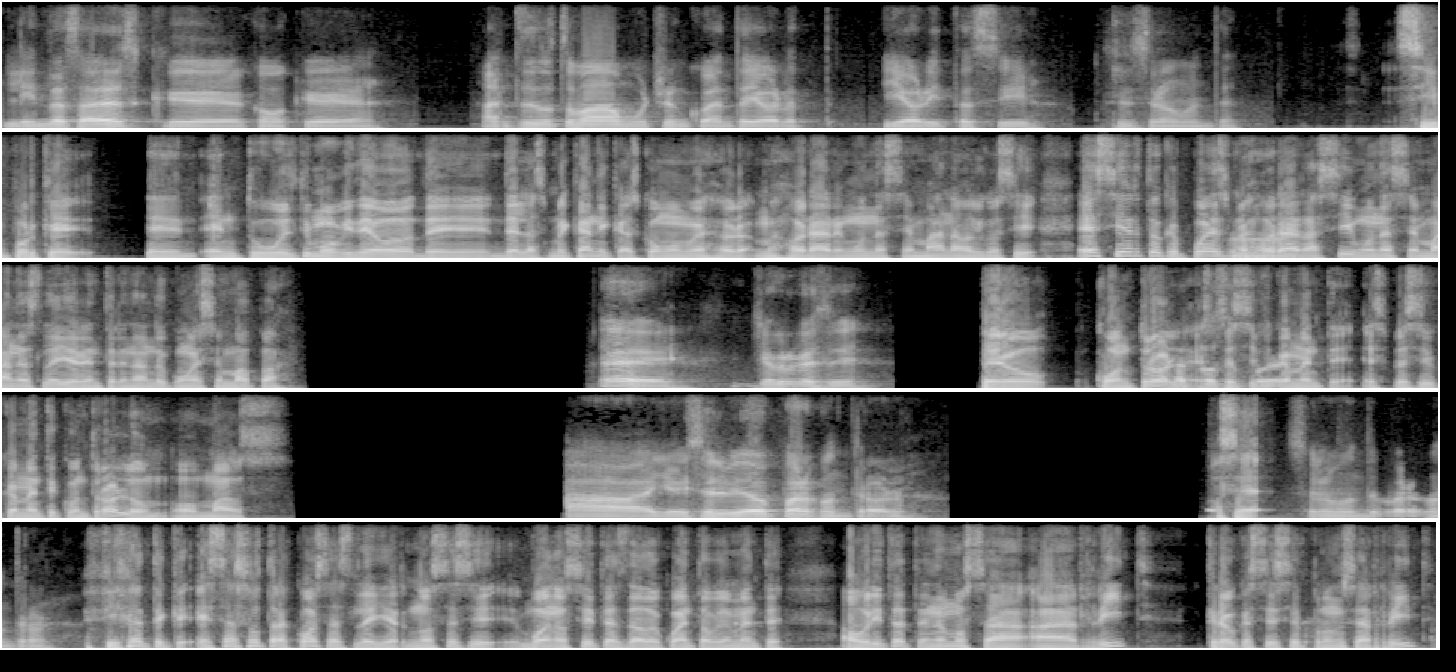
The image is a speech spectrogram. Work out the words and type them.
lindas, ¿sabes? Que como que antes no tomaba mucho en cuenta y ahora y ahorita sí, sinceramente. Sí, porque en, en tu último video de, de las mecánicas, cómo mejora- mejorar en una semana o algo así, ¿es cierto que puedes mejorar así una semana, Slayer, entrenando con ese mapa? Eh, yo creo que sí. Pero control, cosa específicamente, específicamente control o, o mouse. Ah, yo hice el video para control. O sea, Solamente para control. fíjate que esa es otra cosa, Slayer. No sé si, bueno, sí te has dado cuenta, obviamente. Ahorita tenemos a, a Reed, creo que sí se pronuncia Reed.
